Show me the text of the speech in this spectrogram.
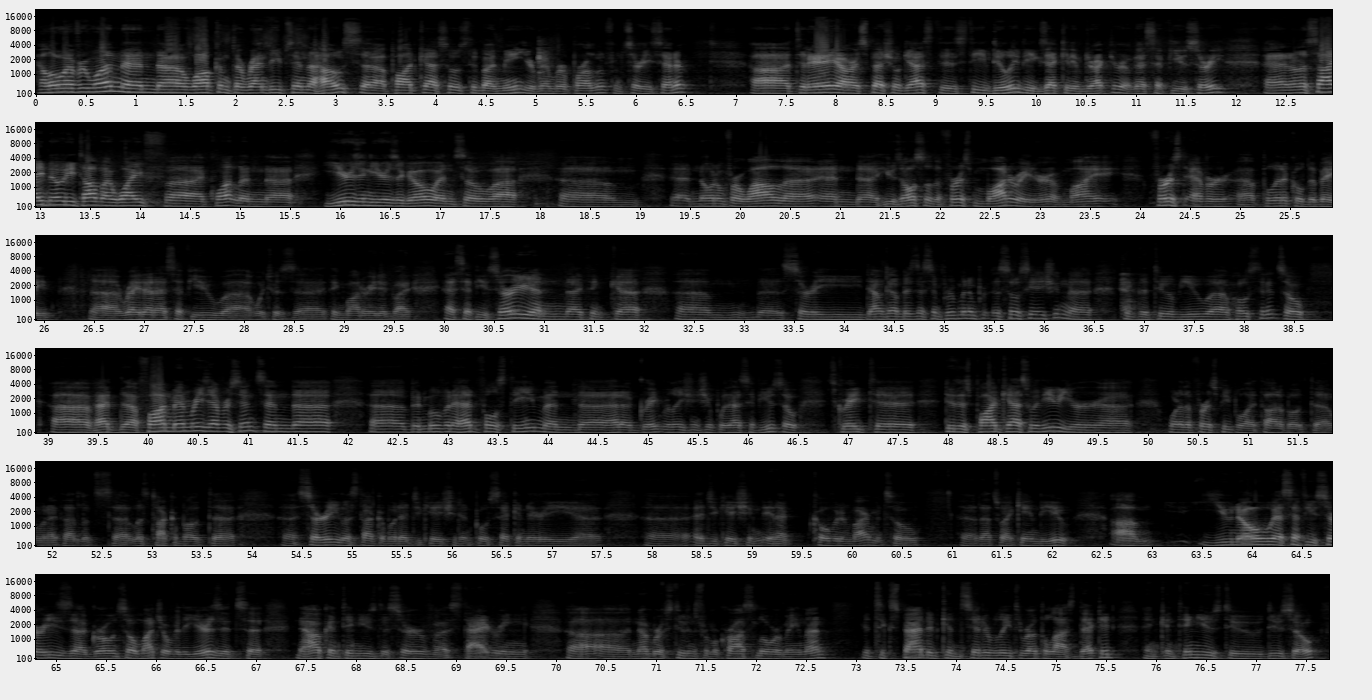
Hello, everyone, and uh, welcome to Randeep's in the House, uh, a podcast hosted by me, your Member of Parliament from Surrey Centre. Uh, today, our special guest is Steve Dooley, the Executive Director of SFU Surrey. And on a side note, he taught my wife uh, at Kwantlen uh, years and years ago, and so uh, um, known him for a while. and he was also the first moderator of my first ever political debate uh, right at SFU, uh, which was, uh, I think, moderated by SFU Surrey and I think uh, um, the Surrey Downtown Business Improvement Association. Uh, I think the two of you uh, hosted it. So I've had fond memories ever since and been moving ahead full steam and had a great relationship with SFU. So it's great to do this podcast with you. You're one of the first people I thought about when I thought let's let's talk about uh, Surrey, let's talk about education and post-secondary uh, uh, education in a COVID environment. So that's why I came to you. Um, you know SFU Surrey's uh, grown so much over the years. It's uh, now continues to serve a staggering uh, number of students from across Lower Mainland. It's expanded considerably throughout the last decade and continues to do so.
